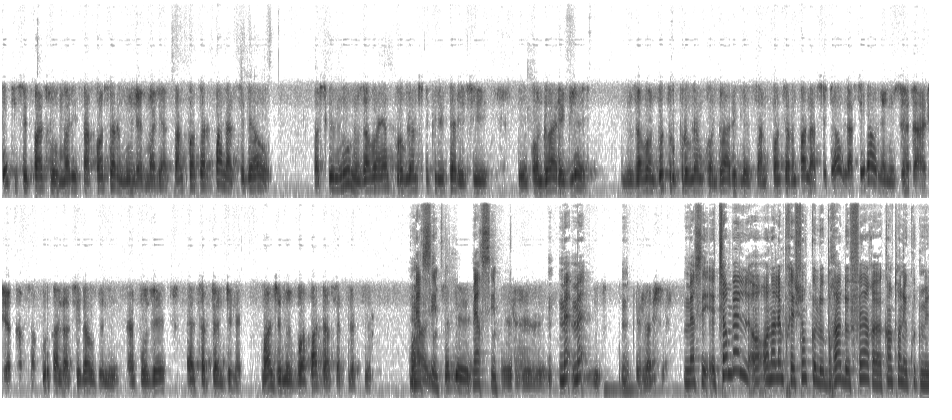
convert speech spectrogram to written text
ce qui se passe au Mali, ça concerne nous les Maliens, ça ne concerne pas la CDAO. Parce que nous, nous avons un problème sécuritaire ici qu'on doit régler nous avons d'autres problèmes qu'on doit régler. Ça ne concerne pas la CEDAO. La CEDAO ne nous aide à rien dans ça. Pourquoi la CEDAO veut nous imposer un certain délai? Moi, je ne me vois pas dans cette lecture. merci. merci. Euh, mais, merci. Tiambel, on a l'impression que le bras de fer, euh, quand on écoute M.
